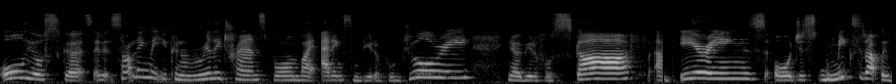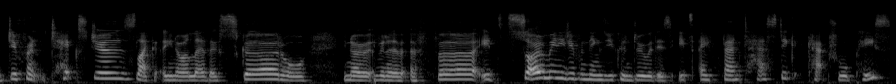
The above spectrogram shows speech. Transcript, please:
all your skirts and it's something that you can really transform by adding some beautiful jewelry, you know, beautiful scarf, um, earrings, or just mix it up with different textures like, you know, a leather skirt or, you know, even a, a fur. It's so many different things you can do with this. It's a fantastic capsule piece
